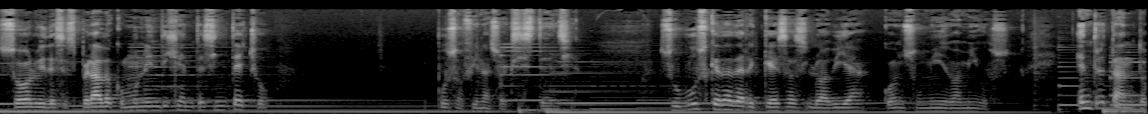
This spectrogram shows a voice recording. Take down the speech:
solo y desesperado como un indigente sin techo, puso fin a su existencia. Su búsqueda de riquezas lo había consumido, amigos. Entre tanto,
